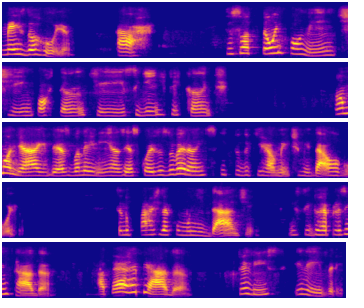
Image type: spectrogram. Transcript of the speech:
Mês do orgulho. Ah, sou tão imponente, importante e significante. Amo olhar e ver as bandeirinhas e as coisas exuberantes e tudo que realmente me dá orgulho. Sendo parte da comunidade e sendo representada, até arrepiada, feliz e livre.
